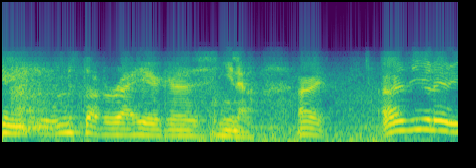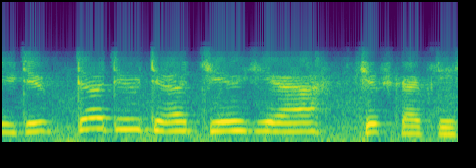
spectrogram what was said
Okay, I'm gonna stop it right here, cause you know. All right. I'll see you later, YouTube. Da do da do yeah. Subscribe, please.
